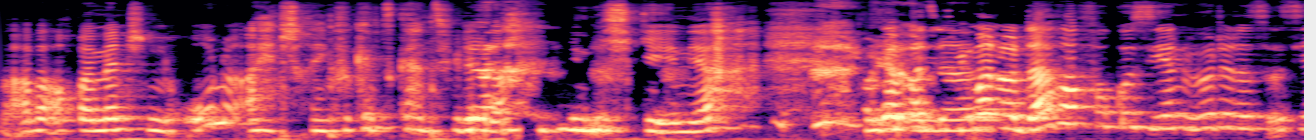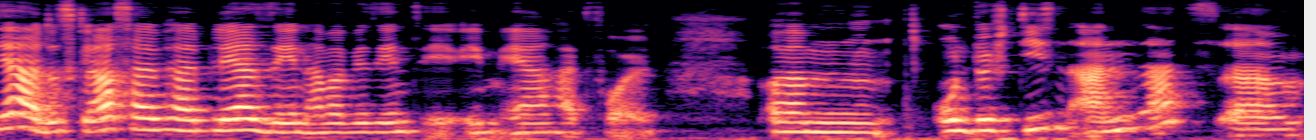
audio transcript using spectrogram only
aber auch bei Menschen ohne Einschränkung gibt es ganz viele Ja. Sachen, die nicht gehen, ja. Und wenn man sich Genau. immer nur darauf fokussieren würde, das ist ja das Glas halb halb leer sehen, aber wir sehen es eben eher halb voll. Ähm, und durch diesen Ansatz ähm,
